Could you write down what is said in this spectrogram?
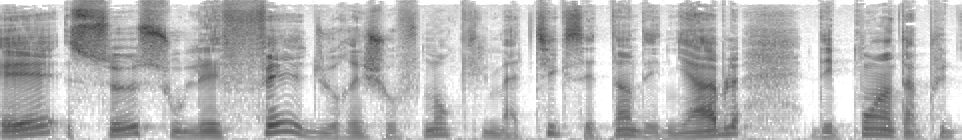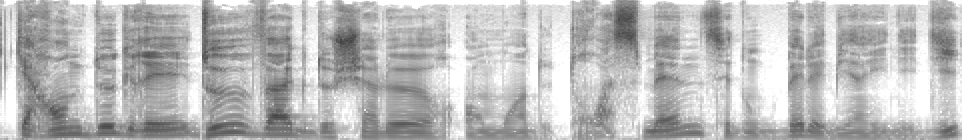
et ce sous l'effet du réchauffement climatique, c'est indéniable. Des pointes à plus de 40 degrés, deux vagues de chaleur en moins de trois semaines, c'est donc bel et bien inédit.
